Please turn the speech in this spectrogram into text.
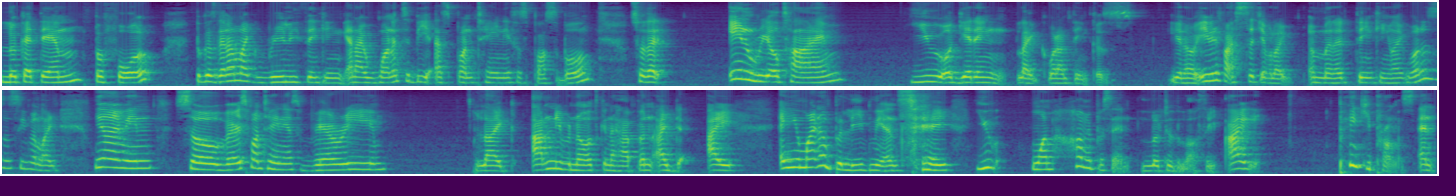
look at them before because then I'm like really thinking and I want it to be as spontaneous as possible so that in real time you are getting like what I'm thinking. Because you know even if I sit here for like a minute thinking like what is this even like you know what I mean? So very spontaneous very like I don't even know what's gonna happen. I I and you might not believe me and say you've 100% looked at the last three I pinky promise and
